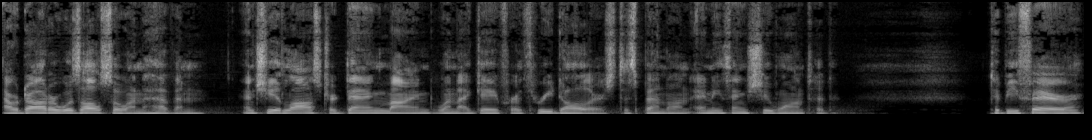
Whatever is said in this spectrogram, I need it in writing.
Our daughter was also in heaven, and she had lost her dang mind when I gave her three dollars to spend on anything she wanted. To be fair,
